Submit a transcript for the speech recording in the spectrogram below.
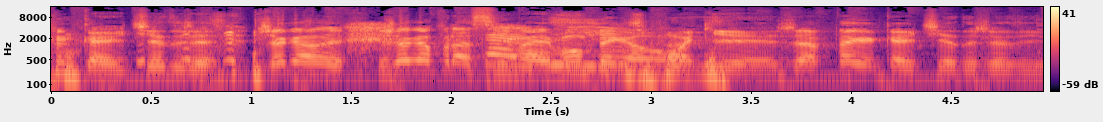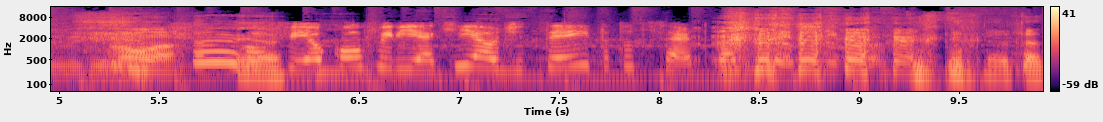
cartinha do Josias. Joga, joga pra cima aí, vamos pegar uma aqui. Já pega a cartinha do Josias aqui, vamos lá. Confi- Eu conferi aqui, auditei, tá tudo certo. Pode Chico. Tá-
